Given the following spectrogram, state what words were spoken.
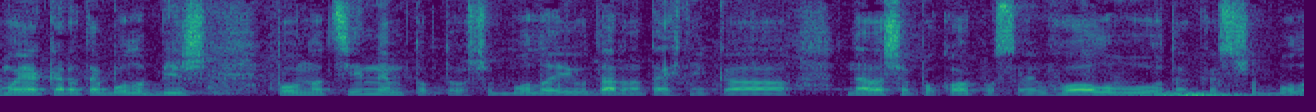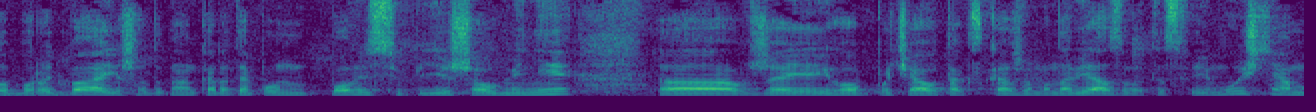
моє карате було більш повноцінним, тобто щоб була і ударна техніка не лише по корпусу, а й в голову, також щоб була боротьба. І Шадокан карате повністю підійшов мені. Вже я його почав, так скажемо, нав'язувати своїм учням,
